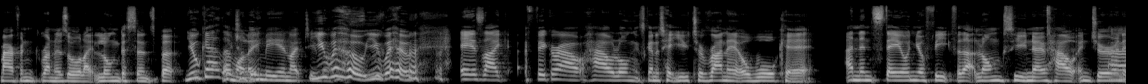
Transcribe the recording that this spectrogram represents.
marathon runners or like long distance, but you'll get them, which will be me in like two. You months. will, you will. is like figure out how long it's going to take you to run it or walk it, and then stay on your feet for that long, so you know how enduring it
